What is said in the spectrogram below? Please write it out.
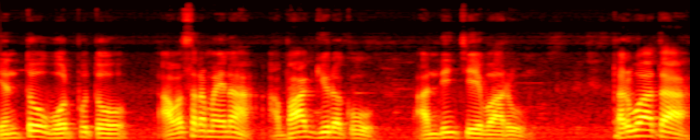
ఎంతో ఓర్పుతో అవసరమైన అభాగ్యులకు అందించేవారు. తరువాత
